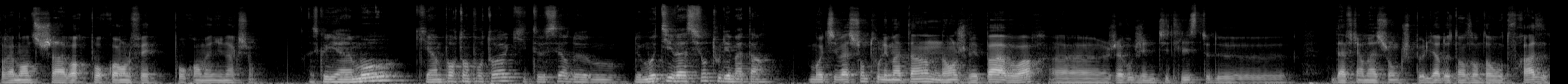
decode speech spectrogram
Vraiment de savoir pourquoi on le fait, pourquoi on mène une action? Est-ce qu'il y a un mot qui est important pour toi, qui te sert de, motivation tous les matins? Motivation tous les matins, non, je vais pas avoir. Euh, j'avoue que j'ai une petite liste de, d'affirmations que je peux lire de temps en temps ou de phrases.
